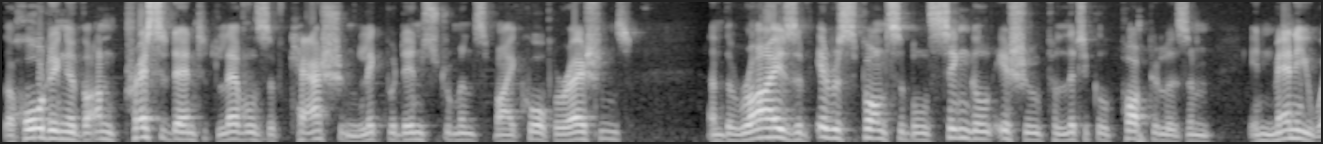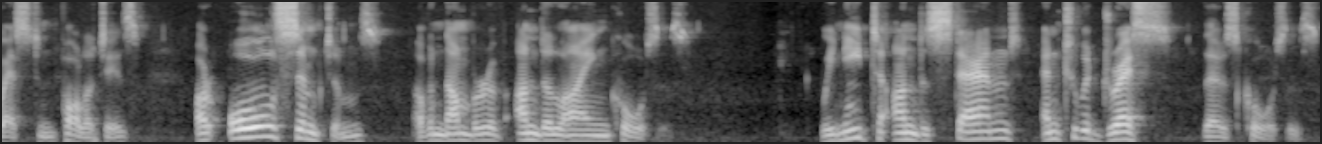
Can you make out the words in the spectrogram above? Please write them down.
the hoarding of unprecedented levels of cash and liquid instruments by corporations, and the rise of irresponsible single issue political populism in many Western polities are all symptoms of a number of underlying causes. We need to understand and to address those causes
